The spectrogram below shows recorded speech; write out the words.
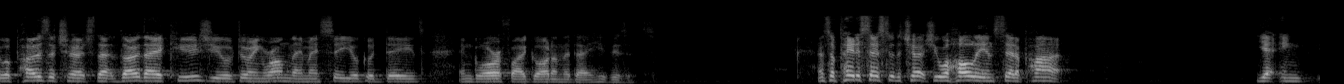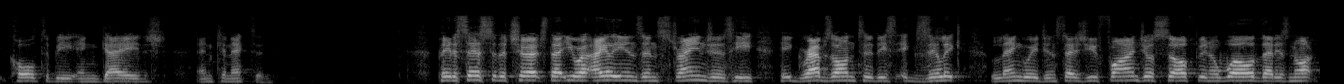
who oppose the church, that though they accuse you of doing wrong, they may see your good deeds and glorify God on the day he visits. And so Peter says to the church, You are holy and set apart, yet in, called to be engaged and connected. Peter says to the church that you are aliens and strangers. He, he grabs onto this exilic language and says, You find yourself in a world that is not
